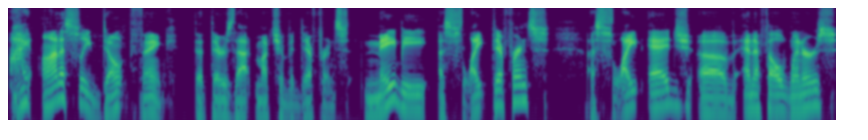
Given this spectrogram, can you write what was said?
I honestly don't think that there's that much of a difference. Maybe a slight difference, a slight edge of NFL winners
